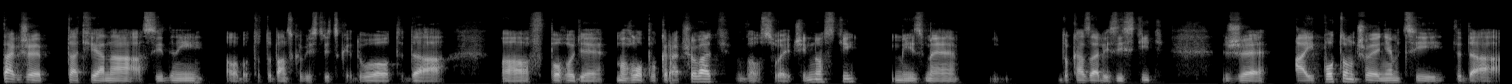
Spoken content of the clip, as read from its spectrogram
Takže Tatiana a Sydney, alebo toto bansko-bystrické duo, teda v pohode mohlo pokračovať vo svojej činnosti. My sme dokázali zistiť, že aj po tom, čo je Nemci teda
